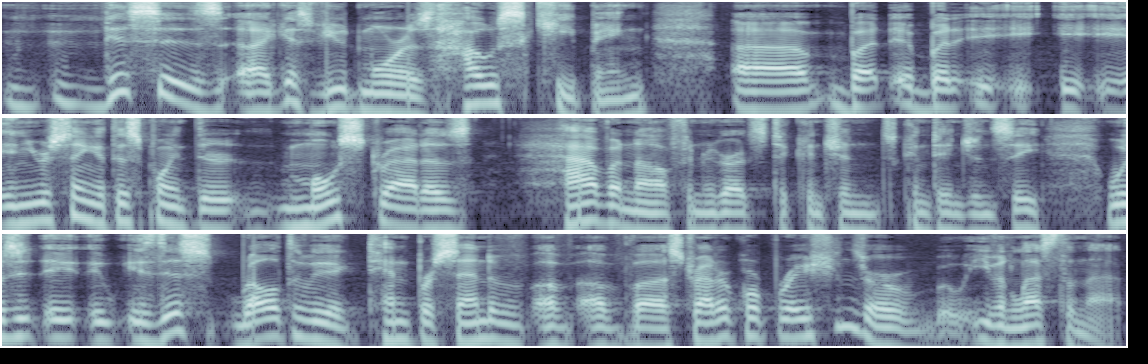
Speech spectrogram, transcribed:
this is, I guess, viewed more as housekeeping, uh, but but and you're saying at this point, there most stratas have enough in regards to contingency. Was it is this relatively like ten percent of of, of uh, strata corporations, or even less than that?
